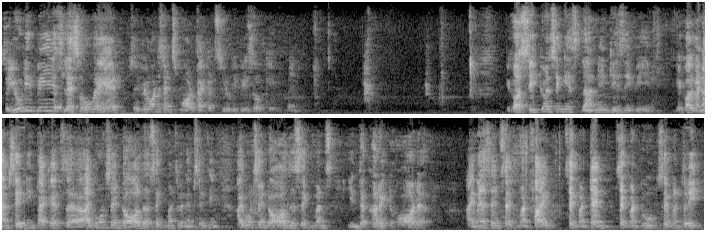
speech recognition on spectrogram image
So UDP is less overhead, so if you want to send small packets, UDP is okay? Because sequencing is done in TCP, because when I'm sending packets, uh, I won't send all the segments when I'm sending, I won't send all the segments in the correct order. I may send segment 5, segment 10, segment 2, segment 3.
